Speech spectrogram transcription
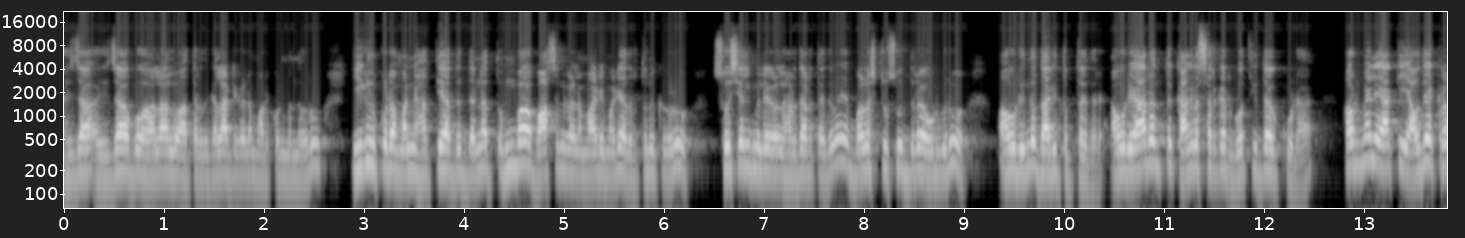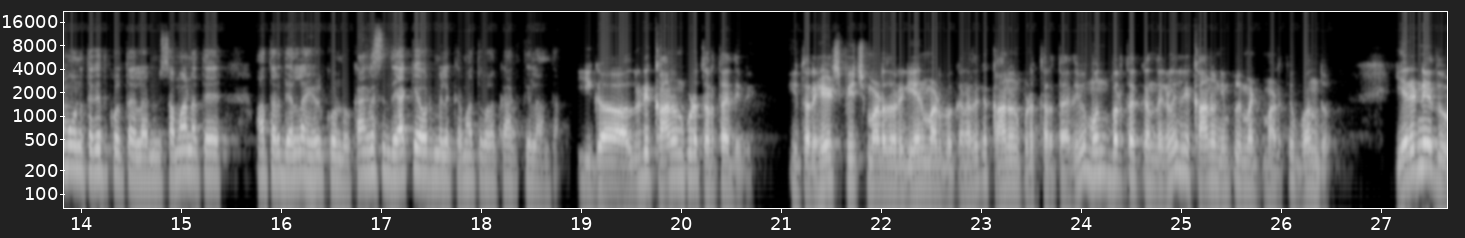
ಹಿಜಾ, ಹಿಜಾಬು, ಹಲಾಲು ಆ ಥರದ ಗಲಾಟೆಗಳನ್ನ ಮಾಡ್ಕೊಂಡು ಬಂದವರು. ಈಗಲೂ ಕೂಡ ಮೊನ್ನೆ ಹತ್ಯೆ ಆದದ್ದನ್ನು ತುಂಬ ಭಾಷಣಗಳನ್ನ ಮಾಡಿ ಮಾಡಿ ಅದರ ತುಣುಕುಗಳು ಸೋಷಿಯಲ್ ಮೀಡಿಯಾಗಳಲ್ಲಿ ಹರಿದಾಡ್ತಾ ಇದ್ದಾವೆ ಭಾಳಷ್ಟು ಶೂದ್ರ ಹುಡುಗರು ಅವರಿಂದ ದಾರಿ ತಪ್ತಾ ಇದ್ದಾರೆ ಅವ್ರು ಯಾರಂತ ಕಾಂಗ್ರೆಸ್ ಸರ್ಕಾರ ಗೊತ್ತಿದ್ದಾಗ ಕೂಡ ಅವ್ರ ಮೇಲೆ ಯಾಕೆ ಯಾವುದೇ ಕ್ರಮವನ್ನು ತೆಗೆದುಕೊಳ್ತಾ ಇಲ್ಲ? ನೀವು ಸಮಾನತೆ ಆ ಥರದ್ದೆಲ್ಲ ಹೇಳ್ಕೊಂಡು ಕಾಂಗ್ರೆಸ್ಸಿಂದ ಯಾಕೆ ಅವ್ರ ಮೇಲೆ ಕ್ರಮ ತಗೊಳಕ್ಕಾಗ್ತಿಲ್ಲ ಅಂತ? ಈಗ ಆಲ್ರೆಡಿ ಕಾನೂನು ಕೂಡ ತರ್ತಾ ಇದ್ದೀವಿ. ಈ ಥರ ಹೇಟ್ ಸ್ಪೀಚ್ ಮಾಡೋದವ್ರಿಗೆ ಏನು ಮಾಡ್ಬೇಕು ಅನ್ನೋದಕ್ಕೆ ಕಾನೂನು ಕೂಡ ತರ್ತಾ ಇದ್ದೀವಿ. ಮುಂದೆ ಬರ್ತಕ್ಕಂಥಗಳಲ್ಲಿ ಕಾನೂನು ಇಂಪ್ಲಿಮೆಂಟ್ ಮಾಡ್ತೀವಿ. ಒಂದು ಎರಡನೇದು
